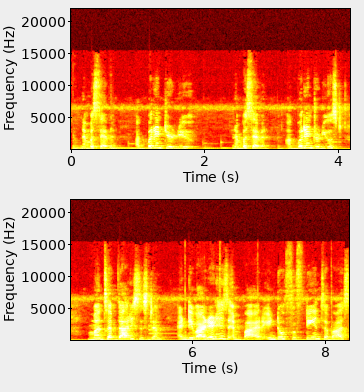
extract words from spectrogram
Number 7. Akbar introduced Number 7. Akbar introduced Mansabdari system and divided his empire into 15 sabhas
